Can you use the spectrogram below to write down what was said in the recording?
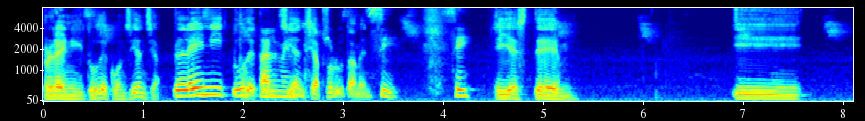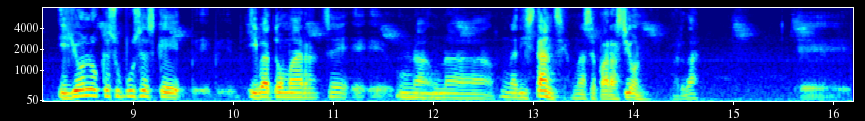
plenitud de conciencia, plenitud de conciencia, absolutamente. Sí, sí. Y este. Y, y yo lo que supuse es que iba a tomarse eh, eh, una, una- una distancia, una separación, ¿verdad? Eh,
